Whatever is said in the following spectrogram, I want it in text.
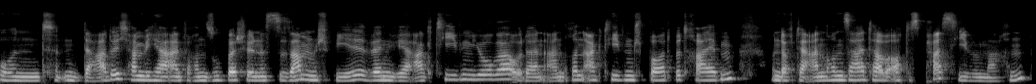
Und dadurch haben wir hier einfach ein super schönes Zusammenspiel, wenn wir aktiven Yoga oder einen anderen aktiven Sport betreiben und auf der anderen Seite aber auch das Passive machen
